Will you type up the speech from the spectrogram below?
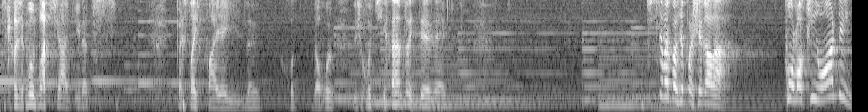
Os caras já vão baixar aqui, né? Presta Wi-Fi aí, né? Deixa roteado a internet. O que você vai fazer para chegar lá? Coloque em ordem.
